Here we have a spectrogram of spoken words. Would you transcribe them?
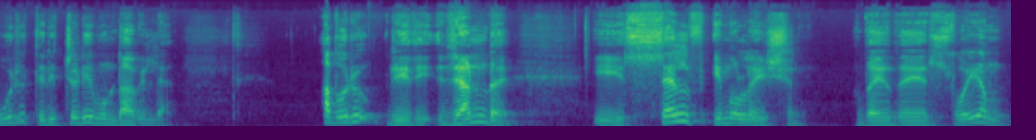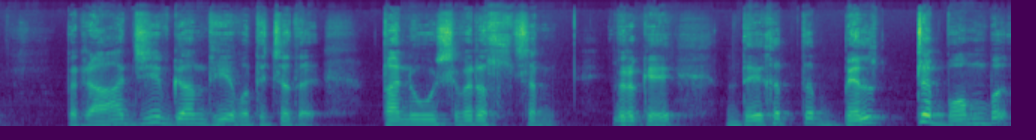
ഒരു തിരിച്ചടിയും ഉണ്ടാവില്ല. അതൊരു രീതി. രണ്ട് ഈ സെൽഫ് ഇമോളേഷൻ അതായത് സ്വയം രാജീവ് ഗാന്ധിയെ വധിച്ചത് തനു ശിവരസൻ ഇവരൊക്കെ ദേഹത്ത് ബെൽറ്റ് ബോംബ്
